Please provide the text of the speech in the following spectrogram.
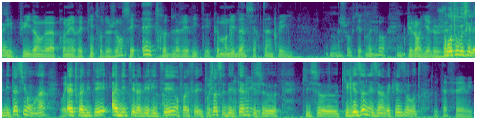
et puis dans la première épître de Jean, c'est être de la vérité, comme on est d'un certain pays. Je trouve que c'est très fort. Puis alors, il y a le On retrouve aussi l'habitation, hein. être habité, habiter la vérité, enfin, tout ça, c'est des thèmes qui, se, qui, se, qui résonnent les uns avec les autres. Tout à fait, oui.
